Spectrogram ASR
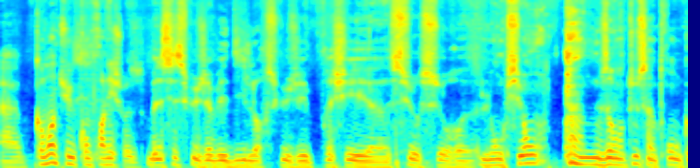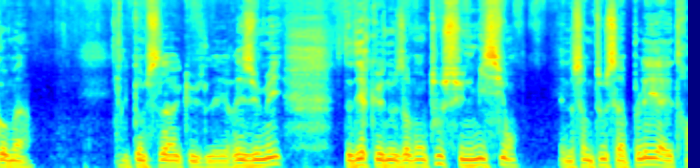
Euh, comment tu comprends les choses? Ben, c'est ce que j'avais dit lorsque j'ai prêché euh, sur, sur euh, l'onction. Nous avons tous un tronc commun. C'est comme ça que je l'ai résumé. C'est-à-dire que nous avons tous une mission. Et nous sommes tous appelés à être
